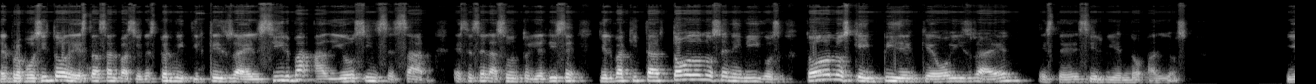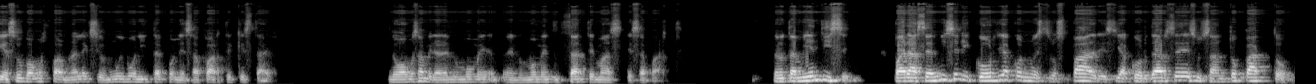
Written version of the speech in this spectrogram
el propósito de esta salvación es permitir que Israel sirva a Dios sin cesar. Ese es el asunto. Y él dice, y él va a quitar todos los enemigos, todos los que impiden que hoy Israel esté sirviendo a Dios. Y eso vamos para una lección muy bonita con esa parte que está ahí. Lo vamos a mirar en un momento, en un momento instante más esa parte. Pero también dice, para hacer misericordia con nuestros padres y acordarse de su santo pacto,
